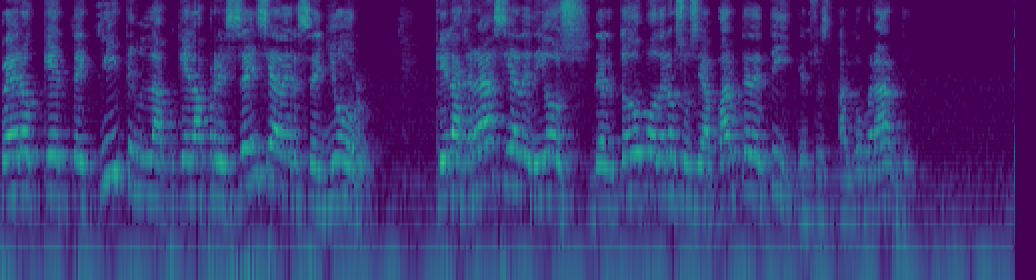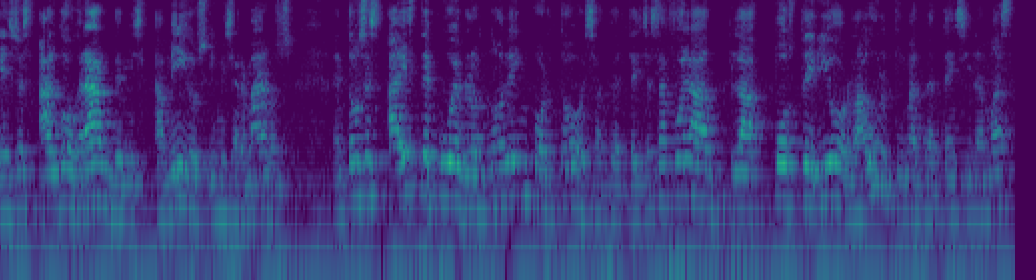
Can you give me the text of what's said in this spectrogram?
Pero que te quiten la, que la presencia del Señor que la gracia de Dios, del Todopoderoso, sea parte de ti, eso es algo grande. Eso es algo grande, mis amigos y mis hermanos. Entonces a este pueblo no le importó esa advertencia. Esa fue la, la, posterior, la última advertencia y la más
